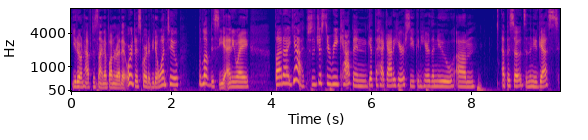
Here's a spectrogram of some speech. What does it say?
You don't have to sign up on Reddit or Discord if you don't want to. Would love to see you anyway. But uh, yeah, just, just to recap and get the heck out of here so you can hear the new um, episodes and the new guests.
